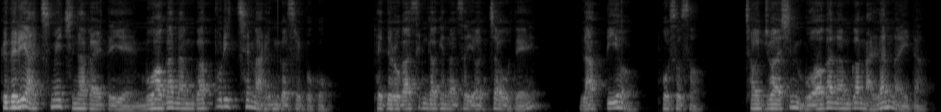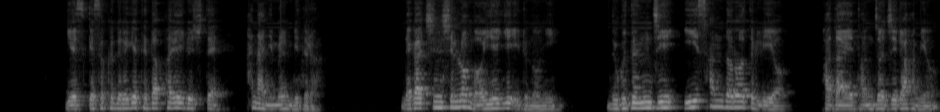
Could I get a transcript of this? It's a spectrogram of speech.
그들이 아침에 지나갈 때에 무화과 나무가 뿌리채 마른 것을 보고 베드로가 생각이 나서 여짜오되 랍비여 보소서 저주하신 무화과 나무가 말랐나이다. 예수께서 그들에게 대답하여 이르시되 하나님을 믿으라. 내가 진실로 너희에게 이르노니 누구든지 이 산더러 들리어 바다에 던져지라 하며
